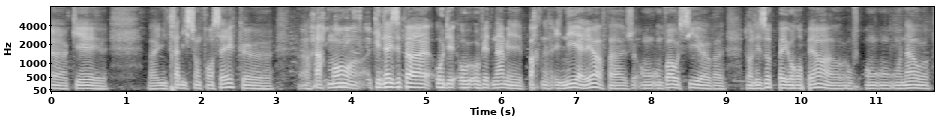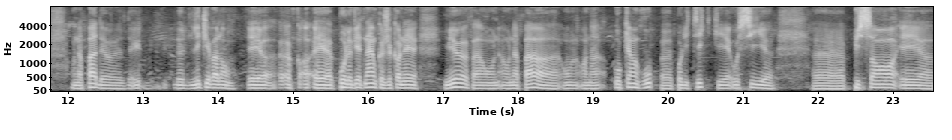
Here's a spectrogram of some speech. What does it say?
euh, qui est une tradition française que euh, rarement, qui n'existe pas au, Vietnam et, et ni ailleurs. Enfin, on, on voit aussi euh, dans les autres pays européens, euh, on- on on n'a on n'a pas de, l'équivalent. Et, euh, pour le Vietnam que je connais mieux, enfin, on on n'a pas, on on n'a aucun groupe euh, politique qui est aussi euh, euh, puissant et euh,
